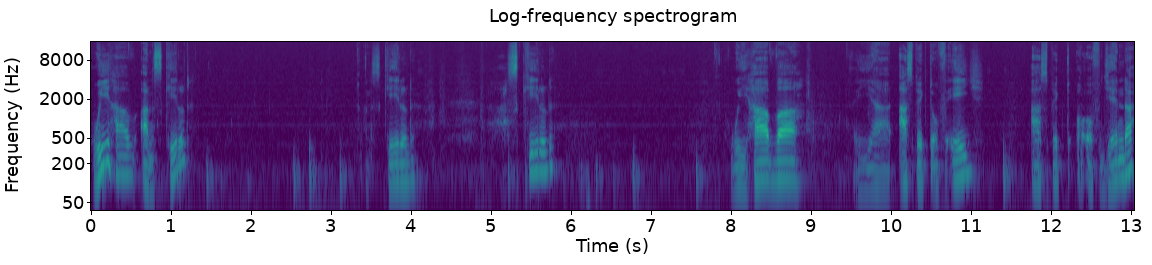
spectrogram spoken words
we have unskilled, unskilled, skilled. We have uh, yeah, aspect of age, aspect of gender,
